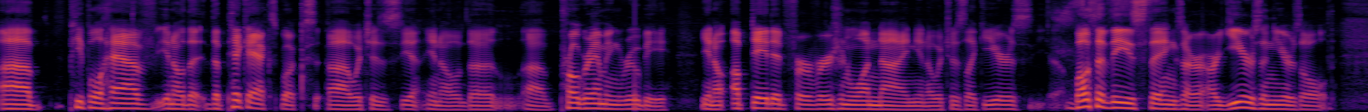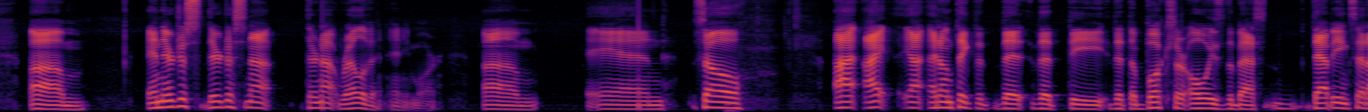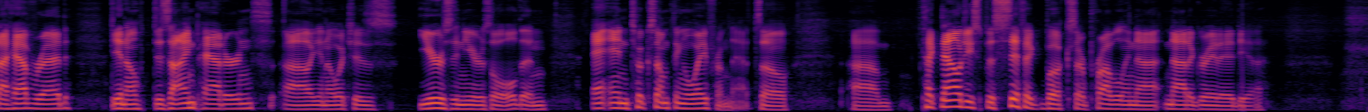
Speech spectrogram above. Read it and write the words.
uh, people have you know the the pickaxe books, uh, which is you know the uh, programming Ruby you know, updated for version 1.9, you know, which is like years. Both of these things are, are years and years old. Um, and they're just, they're just not, they're not relevant anymore. Um, and so I, I, I don't think that, that, that the, that the books are always the best. That being said, I have read, you know, design patterns, uh, you know, which is years and years old and, and, and took something away from that. So, um, technology specific books are probably not not a great idea.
